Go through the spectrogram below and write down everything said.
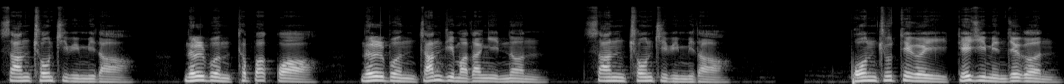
싼촌집입니다. 넓은 텃밭과 넓은 잔디마당이 있는 싼촌집입니다. 본 주택의 대지 면적은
